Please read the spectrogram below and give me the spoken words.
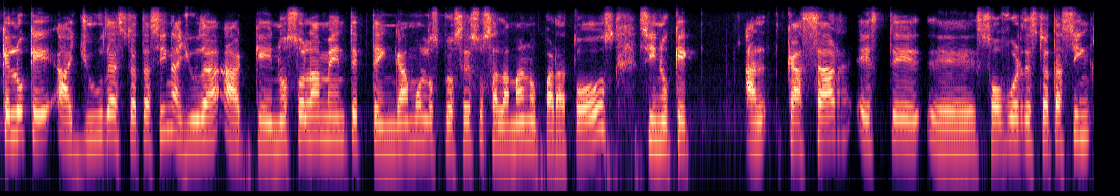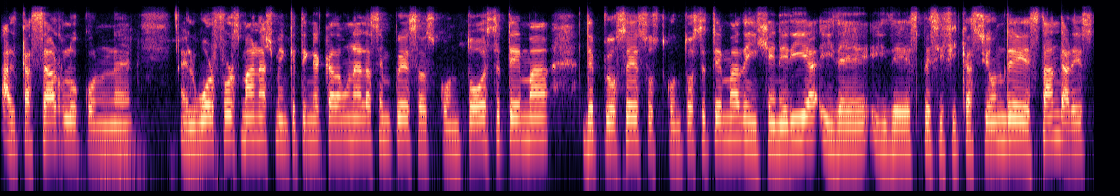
¿qué es lo que ayuda a Stratacin? Ayuda a que no solamente tengamos los procesos a la mano para todos, sino que al casar este eh, software de StrataSync, al casarlo con eh, el Workforce Management que tenga cada una de las empresas, con todo este tema de procesos, con todo este tema de ingeniería y de, de especificación de estándares,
